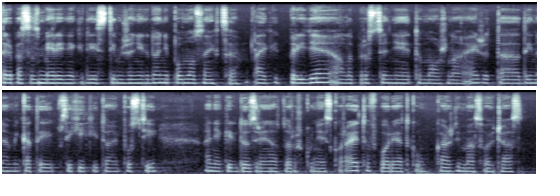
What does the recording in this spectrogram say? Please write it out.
treba sa zmieriť niekedy s tým, že niekto ani pomôcť nechce. Aj keď príde, ale proste nie je to možné, aj, že tá dynamika tej psychiky to nepustí a niekedy dozrie na to trošku neskôr. A je to v poriadku, každý má svoj čas.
